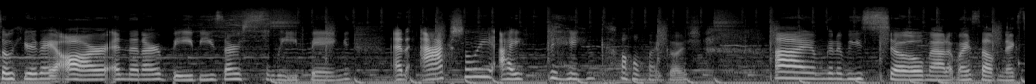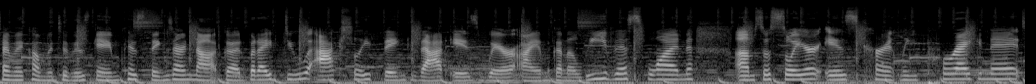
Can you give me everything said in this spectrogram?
So here they are, and then our babies are sleeping. And actually, I think, oh my gosh, I am going to be so mad at myself next time I come into this game because things are not good. But I do actually think that is where I am going to leave this one. Um, so Sawyer is currently pregnant.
